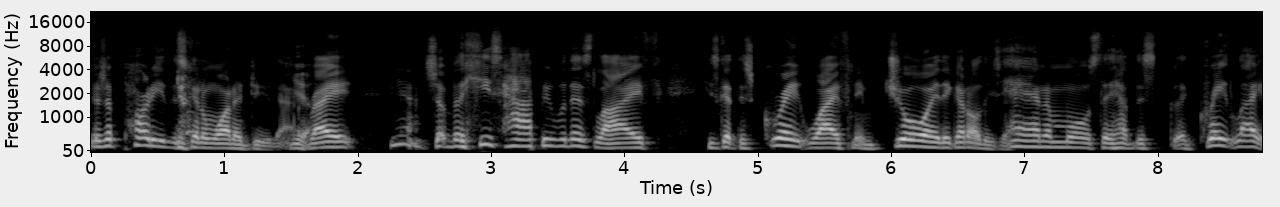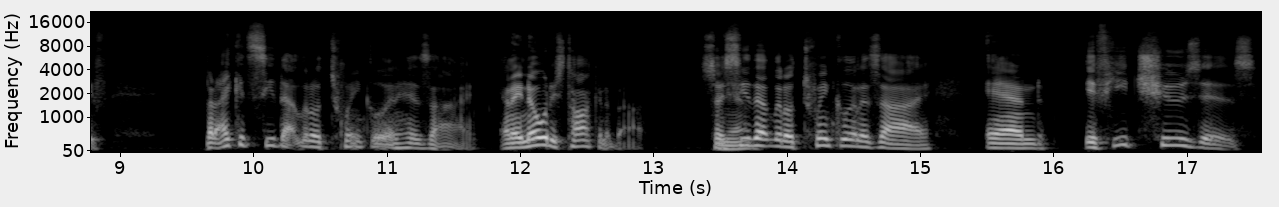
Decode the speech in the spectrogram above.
there's a party that's going to want to do that Yeah. right? Yeah, so but he's happy with his life. He's got this great wife named joy. They got all these animals. They have this like, great life. But i could see that little twinkle in his eye and i know what he's talking about. So i see that little twinkle in his eye and if he chooses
